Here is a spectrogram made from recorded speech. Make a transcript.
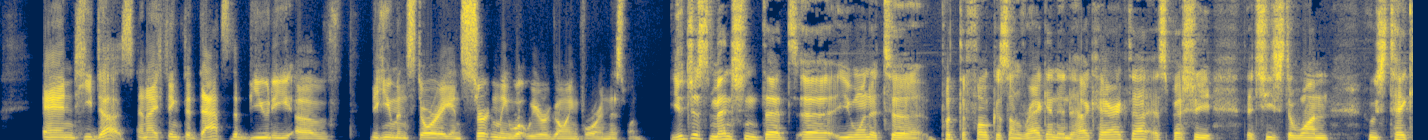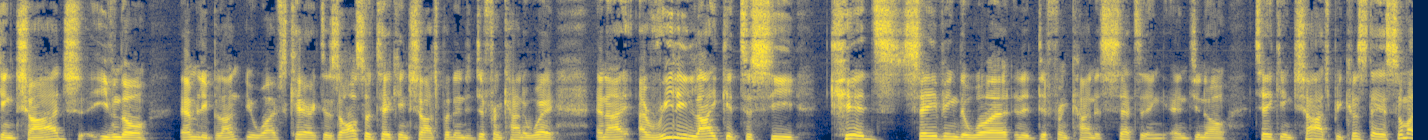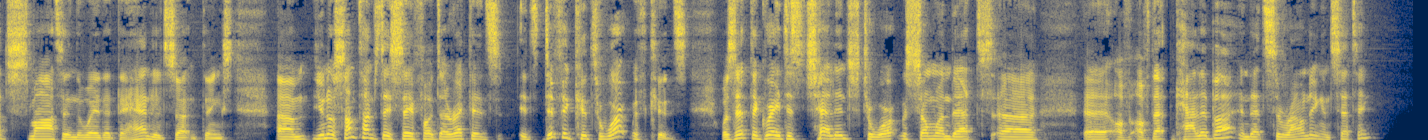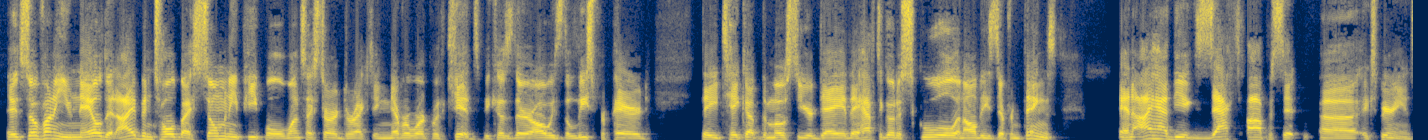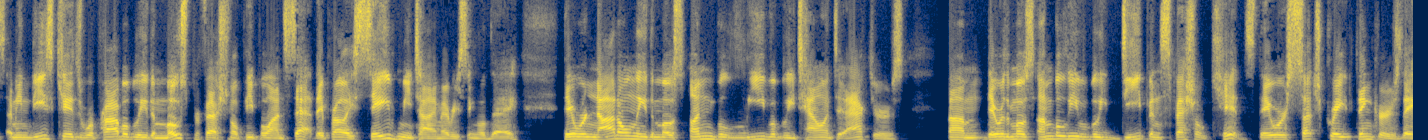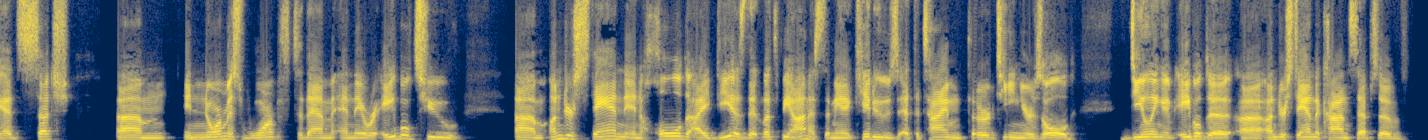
and he does. And i think that that's the beauty of the human story and certainly what we were going for in this one. You just mentioned that uh, you wanted to put the focus on Regan and her character, especially that she's the one who's taking charge, even though Emily Blunt, your wife's character, is also taking charge, but in a different kind of way. And I, I really like it to see kids saving the world in a different kind of setting. And, you know, taking charge because they are so much smarter in the way that they handle certain things. Um, you know, sometimes they say for a director, it's it's difficult to work with kids. Was that the greatest challenge to work with someone that uh, uh, of of that caliber in that surrounding and setting? It's so funny you nailed it. I've been told by so many people once I started directing, never work with kids because they're always the least prepared. They take up the most of your day. They have to go to school and all these different things and I had the exact opposite uh, experience. I mean, these kids were probably the most professional people on set. They probably saved me time every single day. They were not only the most unbelievably talented actors, um, they were the most unbelievably deep and special kids. They were such great thinkers. They had such um, enormous warmth to them, and they were able to um, understand and hold ideas that, let's be honest, I mean, a kid who's at the time 13 years old dealing able to uh, understand the concepts of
